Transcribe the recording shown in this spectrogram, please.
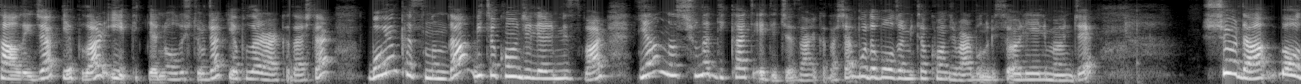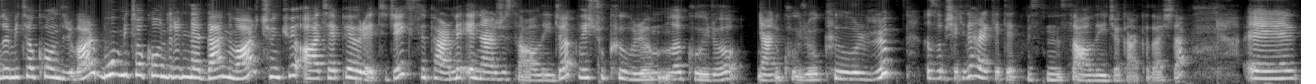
sağlayacak yapılar, iyi ipliklerini oluşturacak yapılar arkadaşlar. Boyun kısmında mitokondrilerimiz var. Yalnız şuna dikkat edeceğiz arkadaşlar. Burada bolca mitokondri var. Bunu bir söyleyelim önce. Şurada bolca mitokondri var. Bu mitokondri neden var? Çünkü ATP üretecek, sperme enerji sağlayacak ve şu kıvrımla kuyruğu yani kuyruğu kıvırıp hızlı bir şekilde hareket etmesini sağlayacak arkadaşlar. Ee,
